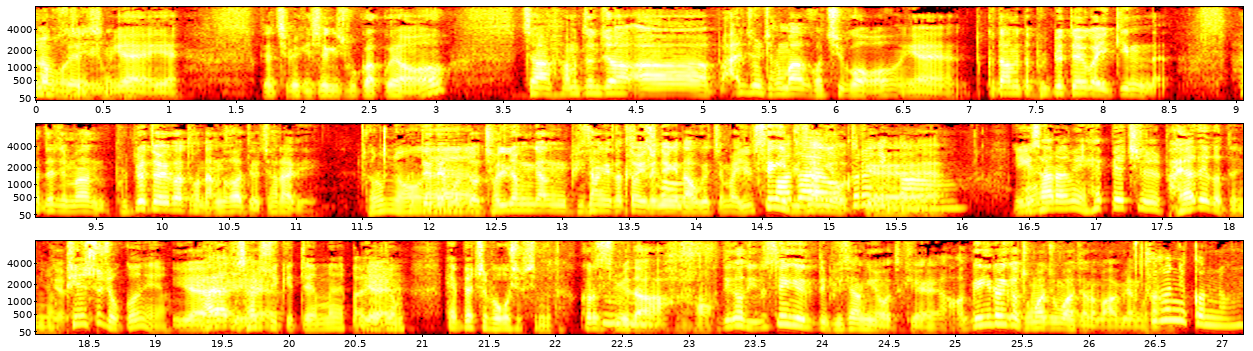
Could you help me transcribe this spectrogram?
수 없어요 지금. 예 예. 그냥 집에 계시는 게 좋을 것 같고요. 자 아무튼 저 아, 빨리 좀 장마가 거치고 예 그 다음에 또 불볕 대회가 있긴 하지만 불볕 대회가 더 난 것 같아요 차라리. 그럼요. 그때 되면 예. 또 전력량 비상이다 또 이런. 얘기 나오겠지만 일생의 비상이. 어떻게? 그러니까. 이게 사람이 햇볕을 봐야 되거든요. 필수 조건이에요. 예, 봐야지 살 예. 수 있기 때문에 빨리 예. 좀 햇볕을 보고 싶습니다. 그렇습니다. 아, 네가 일생일 때 비상이 어떻게? 아, 이러니까 조마조마하잖아 마음이 항상. 그러니까요.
